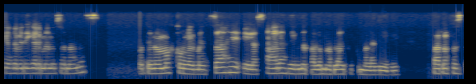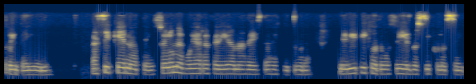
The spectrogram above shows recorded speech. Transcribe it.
Dios le bendiga, hermanos y hermanas. Continuamos con el mensaje en las alas de una paloma blanca como la nieve. Párrafos 31. Así que noten, solo me voy a referir a una de estas escrituras, Levítico 12 y el versículo 6.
